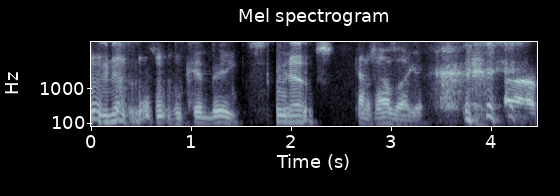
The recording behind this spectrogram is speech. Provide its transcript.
Who knows? Could be. Who knows? Kind of sounds like it. uh,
